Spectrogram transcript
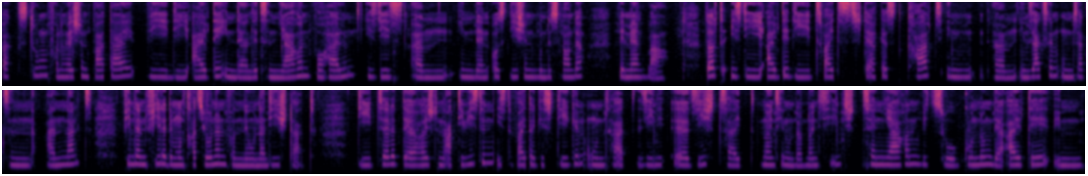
Wachstum von rechten Parteien wie die AfD in den letzten Jahren. Vor allem ist dies ähm, in den östlichen Bundesländern bemerkbar. Dort ist die AfD die zweitstärkste Kraft. In, ähm, in Sachsen und Sachsen-Anhalt finden viele Demonstrationen von Neonazis statt. Die Zahl der rechten Aktivisten ist weiter gestiegen und hat äh, sich seit 1919 Jahren bis zur Gründung der AfD in,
